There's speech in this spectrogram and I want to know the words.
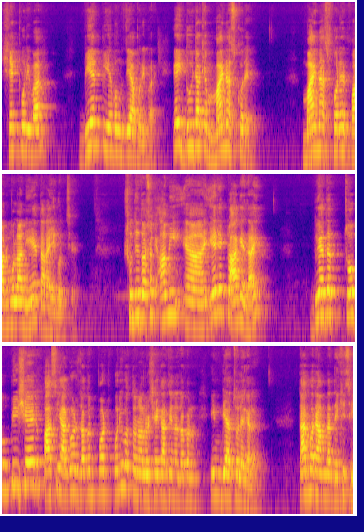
শেখ পরিবার, বিএনপি এবং জিয়া পরিবার, এই দুইটাকে মাইনাস করে মাইনাস ফোরের ফর্মুলা নিয়ে তারা এগোচ্ছে। শুধু দর্শক, আমি এর একটু আগে যাই। দুই হাজার চব্বিশের পাঁচই আগস্ট যখন পট পরিবর্তন হলো, শেখ হাসিনা যখন ইন্ডিয়া চলে গেলেন, তারপরে আমরা দেখেছি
